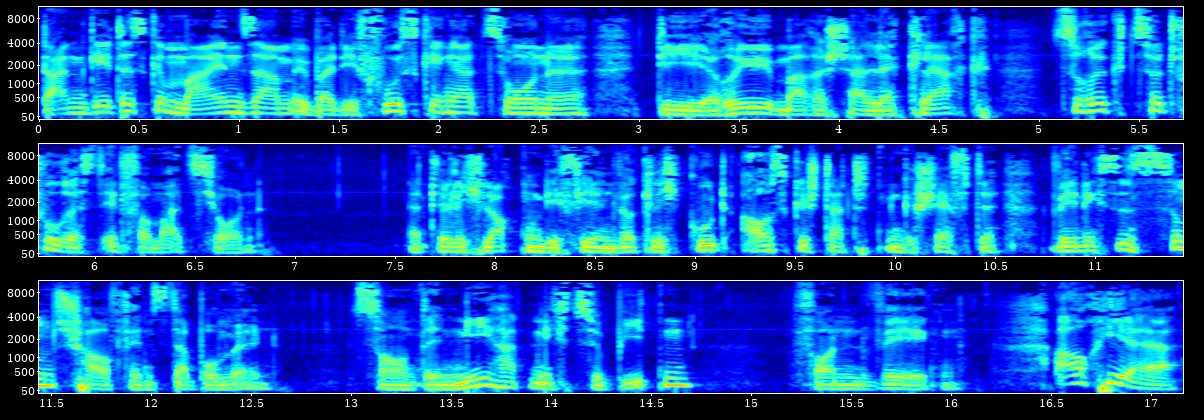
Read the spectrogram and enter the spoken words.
Dann geht es gemeinsam über die Fußgängerzone, die Rue Maréchal Leclerc, zurück zur Touristinformation. Natürlich locken die vielen wirklich gut ausgestatteten Geschäfte wenigstens zum Schaufenster bummeln. Saint-Denis hat nichts zu bieten? Von wegen. Auch hierher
